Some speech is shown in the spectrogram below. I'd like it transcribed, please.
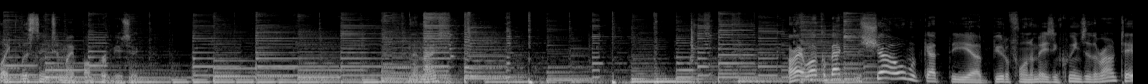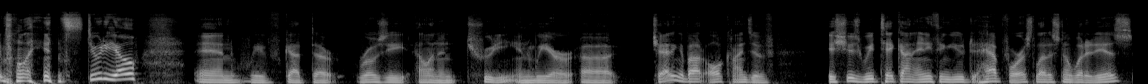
Like listening to my bumper music. Isn't that nice? All right, welcome back to the show. We've got the uh, beautiful and amazing Queens of the Round Table in studio, and we've got uh, Rosey, Ellen, and Trudi, and we are uh, chatting about all kinds of issues. We'd take on anything you'd have for us. Let us know what it is.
